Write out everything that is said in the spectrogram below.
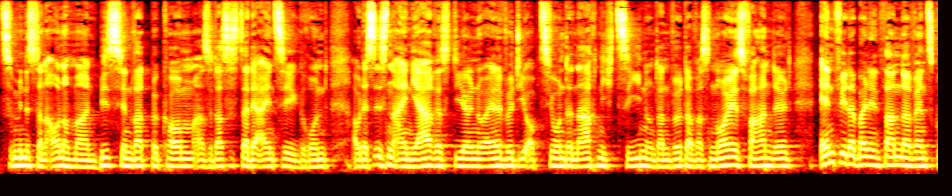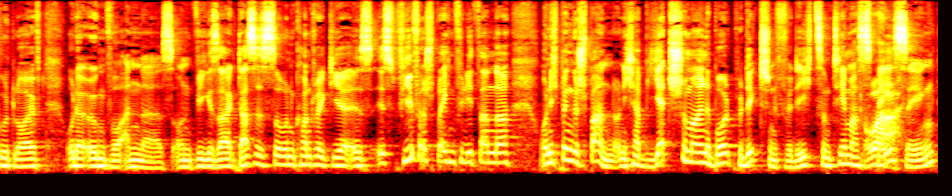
zumindest dann auch nochmal ein bisschen was bekommen. Also das ist da der einzige Grund. Aber das ist ein Einjahresdeal. Noel wird die Option danach nicht ziehen und dann wird da was Neues verhandelt. Entweder bei den Thunder, wenn es gut läuft, oder irgendwo anders. Und wie gesagt, dass es so ein Contract Year ist, ist vielversprechend für die Thunder Thunder und ich bin gespannt und ich habe jetzt schon mal eine Bold Prediction für dich zum Thema Spacing, Oha.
